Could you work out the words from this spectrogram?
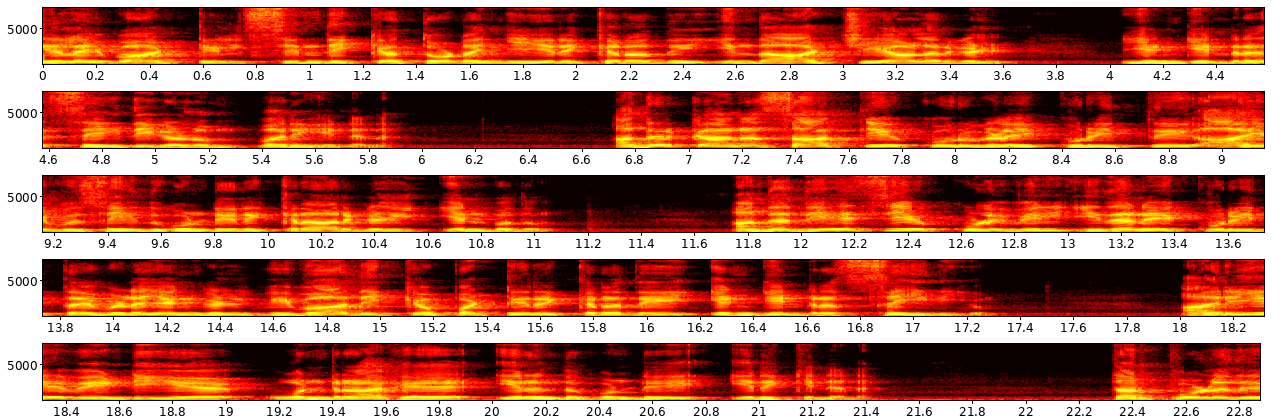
நிலைப்பாட்டில் சிந்திக்க தொடங்கி இருக்கிறது இந்த ஆட்சியாளர்கள் என்கின்ற செய்திகளும் வருகின்றன. அதற்கான சாத்தியக்கூறுகளை குறித்து ஆய்வு செய்து கொண்டிருக்கிறார்கள் என்பதும் அந்த தேசிய குழுவில் இதனை குறித்த விடயங்கள் விவாதிக்கப்பட்டிருக்கிறது என்கின்ற செய்தியும் அறிய வேண்டிய ஒன்றாக இருந்து கொண்டு இருக்கின்றன. தற்பொழுது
